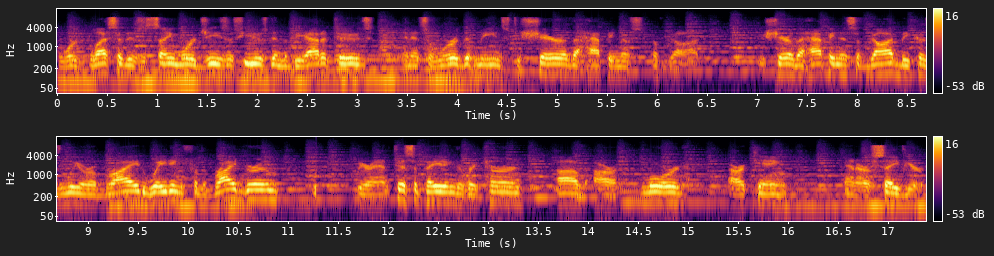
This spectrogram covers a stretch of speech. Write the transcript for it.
The word blessed is the same word Jesus used in the Beatitudes, and it's a word that means to share the happiness of God. We share the happiness of God because we are a bride waiting for the bridegroom. We are anticipating the return of our Lord, our King, and our Savior.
